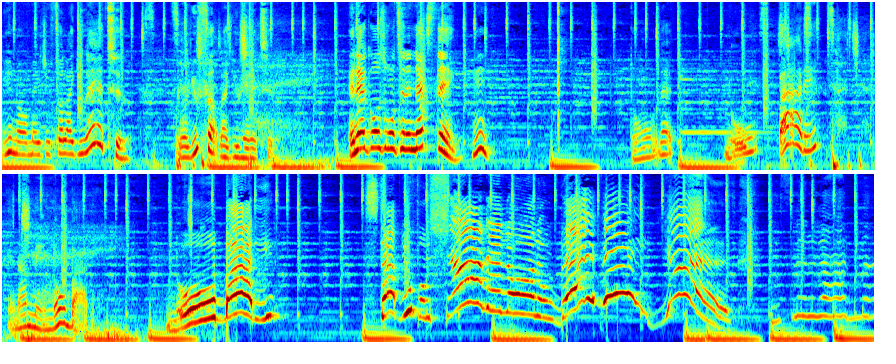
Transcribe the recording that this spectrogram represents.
you know, made you feel like you had to. Or you felt like you had to. And that goes on to the next thing. Hmm. Don't let nobody, and I mean nobody, nobody stop you from shining on them, baby. Yes. This little light of mine,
